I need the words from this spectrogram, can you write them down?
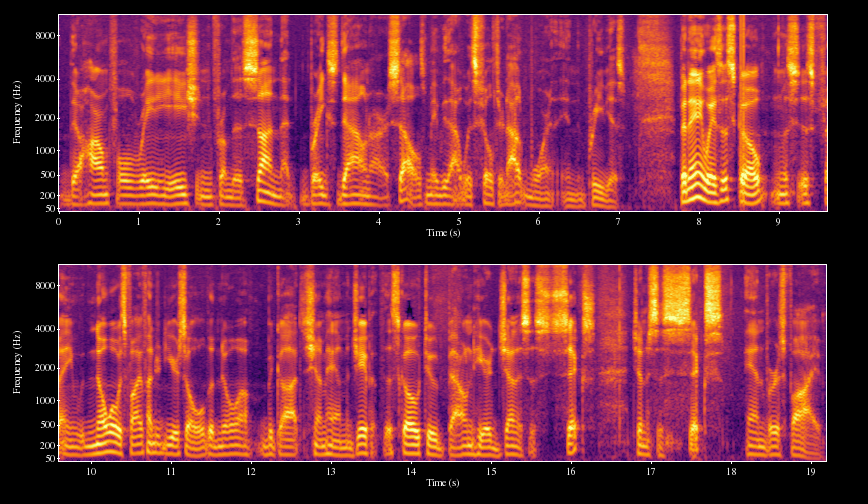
the harmful radiation from the sun that breaks down our cells. Maybe that was filtered out more in the previous. But anyways, let's go. Let's just Noah was 500 years old, and Noah begot Shem, Ham, and Japheth. Let's go to bound here Genesis 6, Genesis 6 and verse 5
